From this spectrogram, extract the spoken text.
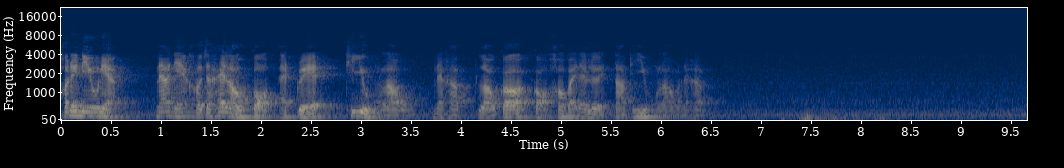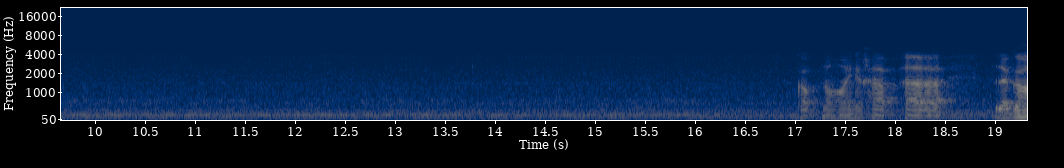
continue เนี่ยหน้านี้เขาจะให้เรากรอก address ที่อยู่ของเรานะครับ เราก็กรอกเข้าไปได้เลยตามที่อยู่ของเรานะครับกรอกน้อยนะครับอ่าแล้วก็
